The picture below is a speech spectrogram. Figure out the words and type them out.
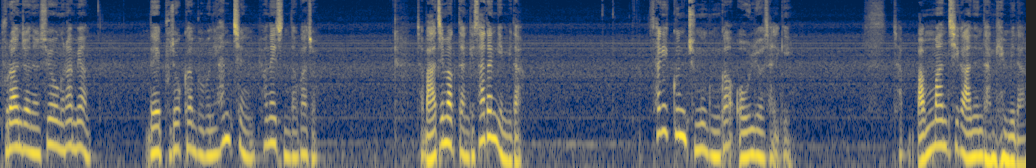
불완전을 수용을 하면 내 부족한 부분이 한층 편해진다고 하죠. 자, 마지막 단계 4단계입니다. 사기꾼 증후군과 어울려 살기. 자, 만만치가 않은 단계입니다.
